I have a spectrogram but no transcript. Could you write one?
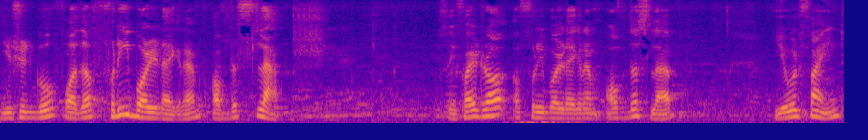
you should go for the free body diagram of the slab. So if I draw a free body diagram of the slab you would find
